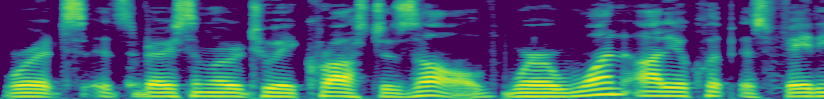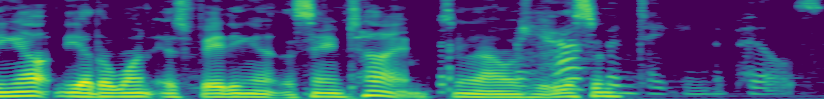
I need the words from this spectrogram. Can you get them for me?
where it's it's very similar to a cross dissolve, where one audio clip is fading out and the other one is fading in at the same time. So now as we listen, been taking the pills.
